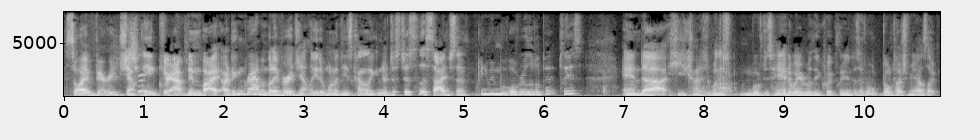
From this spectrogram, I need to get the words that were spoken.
So I very gently can. grabbed him by I didn't grab him but I very gently did one of these kind of like you know just just to the side just said can you move over a little bit please? And uh, he kind of just, when he moved his hand away really quickly and just said oh, don't touch me I was like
